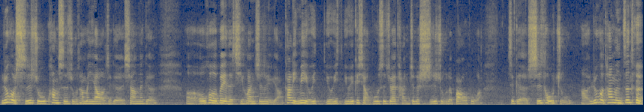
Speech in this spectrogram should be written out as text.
如果石族、矿石族他们要这个像那个。呃，欧赫贝的奇幻之旅啊，它里面有一有一有一个小故事，就在谈这个石族的保护啊，这个石头族啊，如果他们真的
